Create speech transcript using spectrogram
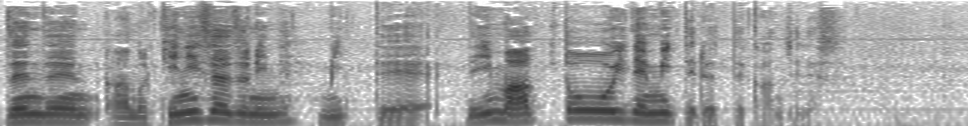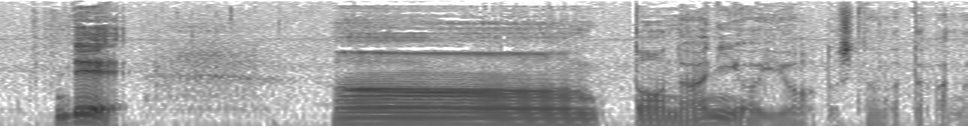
全然、あの、気にせずにね、見て、で、今、後追いで見てるって感じです。で、うーんと、何を言おうとしたんだったかな。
